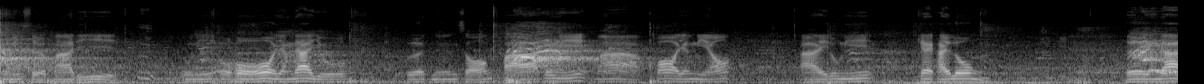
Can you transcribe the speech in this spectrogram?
ตรงนี้เสิร์ฟมาดีตรงนี้โอ้โหยังได้อยู่ เปิดหนึ่งสองปาตรงนี้มาป้อยังเหนียวไอ้ตรงนี้แก้ไขลงเตอยังได้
